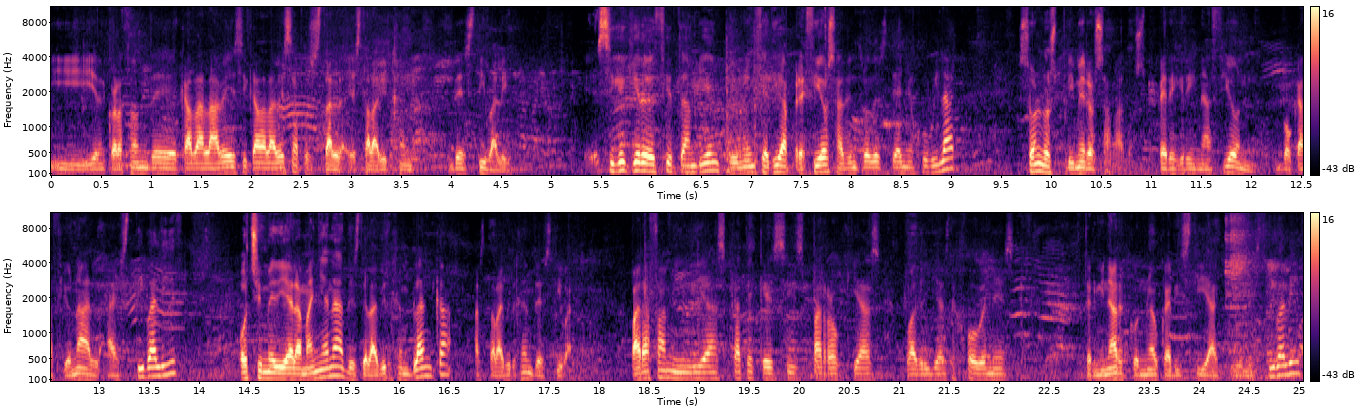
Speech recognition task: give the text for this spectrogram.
y en el corazón de cada alavés y cada alavesa pues está, está la Virgen de Estivaliz. Sí que quiero decir también que una iniciativa preciosa dentro de este año jubilar son los primeros sábados. Peregrinación vocacional a Estíbaliz, ocho y media de la mañana desde la Virgen Blanca hasta la Virgen de Estíbaliz. Para familias, catequesis, parroquias, cuadrillas de jóvenes, terminar con una Eucaristía aquí en Estíbaliz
